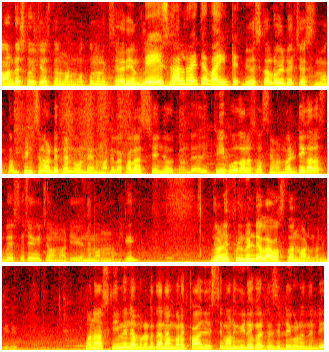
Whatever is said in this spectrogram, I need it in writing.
కాంట్రాస్ట్లో వచ్చేస్తుంది అనమాట మొత్తం మనకి శారీ అంతా బేస్ కలర్ అయితే వైట్ బేస్ కలర్ వైట్ వచ్చేస్తుంది మొత్తం. ప్రింట్స్ మనకి డిఫరెంట్గా ఉంటాయి అనమాట ఇలా కలర్స్ చేంజ్ అవుతుంటాయి అది త్రీ ఫోర్ కలర్స్ వస్తాయి మల్టీ కలర్స్ బేస్తో చేయించాం అనమాట ఇవన్నీ మనం మనకి. ఇందులోనే ఫుల్ ప్రింట్ ఎలా వస్తుంది అనమాట మనకి ఇది. మన స్కీమ్ నెంబర్ ఉంటుంది ఆ నెంబర్కి కాల్ చేస్తే మన వీడియో కాల్ ఫెసిలిటీ కూడా ఉందండి.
